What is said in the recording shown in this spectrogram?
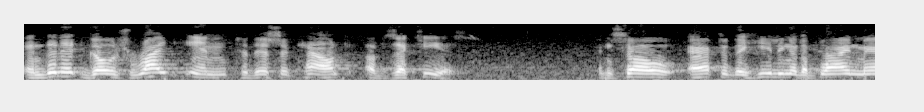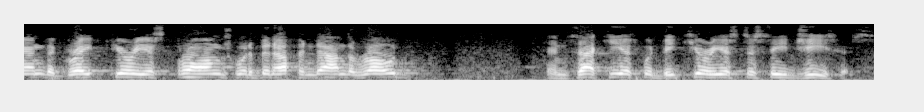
And then it goes right into this account of Zacchaeus. And so, after the healing of the blind man, the great curious throngs would have been up and down the road, and Zacchaeus would be curious to see Jesus.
